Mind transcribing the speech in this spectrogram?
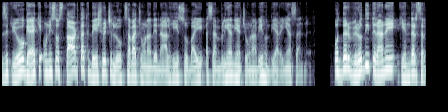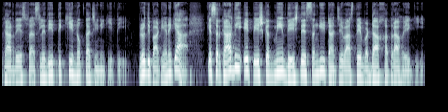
ਜ਼ਿਕਰਯੋਗ ਹੈ ਕਿ 1967 ਤੱਕ ਦੇਸ਼ ਵਿੱਚ ਲੋਕ ਸਭਾ ਚੋਣਾਂ ਦੇ ਨਾਲ ਹੀ ਸੂਬਾਈ ਅਸੈਂਬਲੀਆਂ ਦੀਆਂ ਚੋਣਾਂ ਵੀ ਹੁੰਦੀਆਂ ਰਹੀਆਂ ਸਨ। ਉਧਰ ਵਿਰੋਧੀ ਧਿਰਾਂ ਨੇ ਕੇਂਦਰ ਸਰਕਾਰ ਦੇ ਇਸ ਫੈਸਲੇ ਦੀ ਤਿੱਖੀ ਨੁਕਤਾਚੀਨੀ ਕੀਤੀ। ਵਿਰੋਧੀ ਪਾਰਟੀਆਂ ਨੇ ਕਿਹਾ ਕਿ ਸਰਕਾਰ ਦੀ ਇਹ ਪੇਸ਼ਕਦਮੀ ਦੇਸ਼ ਦੇ ਸੰਘੀ ਢਾਂਚੇ ਵਾਸਤੇ ਵੱਡਾ ਖਤਰਾ ਹੋਏਗੀ।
